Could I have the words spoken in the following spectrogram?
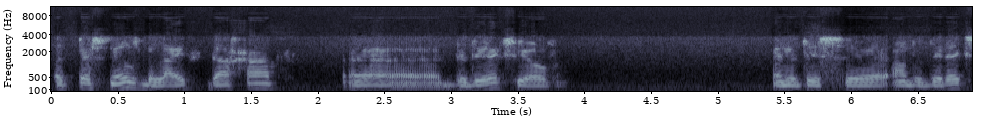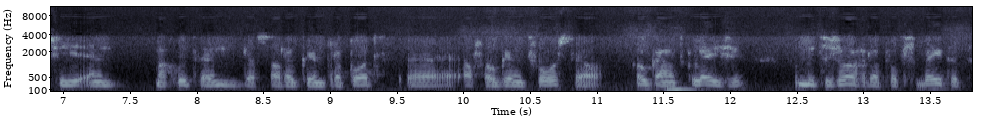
het, personeelsbeleid, daar gaat de directie over. En het is aan de directie, en, maar goed, en dat staat ook in het rapport, of ook in het voorstel, ook aan het college, om te zorgen dat dat verbetert.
